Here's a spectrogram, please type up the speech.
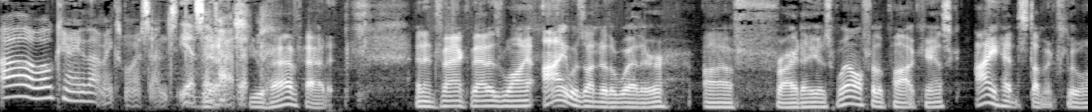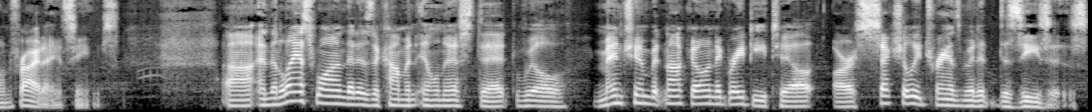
Oh, okay, that makes more sense. Yes, I've had it. you have had it. And in fact, that is why I was under the weather uh, Friday as well for the podcast. I had stomach flu on Friday, it seems. Uh, and the last one that is a common illness that we'll mention but not go into great detail are sexually transmitted diseases.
